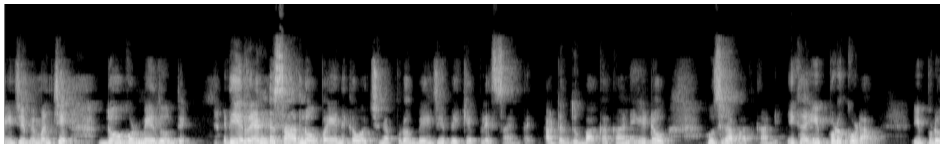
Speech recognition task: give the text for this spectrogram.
బీజేపీ మంచి దూకుడు మీద ఉంది. ఇది రెండు సార్లు ఉప ఎన్నిక వచ్చినప్పుడు బీజేపీకి ప్లస్ అయింది అటు దుబాక కానీ ఇటు హుజరాబాద్ కానీ. ఇక ఇప్పుడు కూడా ఇప్పుడు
